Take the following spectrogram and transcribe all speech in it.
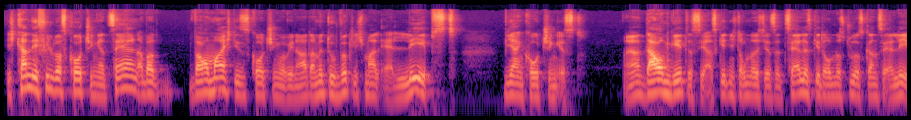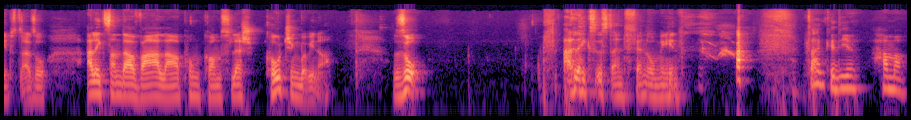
Ich kann dir viel über das Coaching erzählen, aber warum mache ich dieses Coaching-Webinar? Damit du wirklich mal erlebst, wie ein Coaching ist. Ja, darum geht es ja. Es geht nicht darum, dass ich das erzähle, es geht darum, dass du das Ganze erlebst. Also alexanderwala.com slash Coaching-Webinar. So. Alex ist ein Phänomen. Danke dir. Hammer.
